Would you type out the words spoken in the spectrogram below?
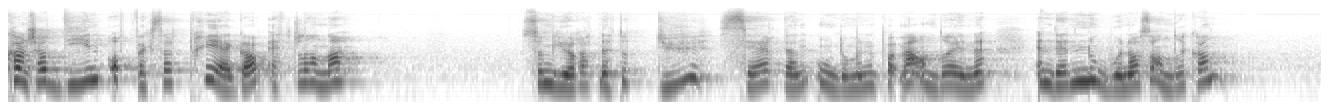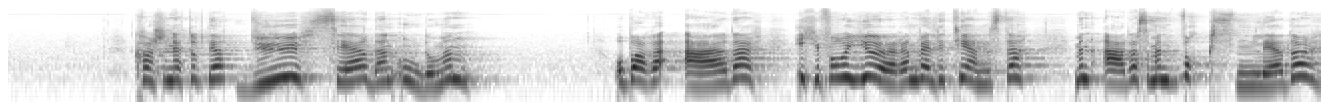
Kanskje har din oppvekst vært prega av et eller annet som gjør at nettopp du ser den ungdommen med andre øyne enn det noen av oss andre kan. Kanskje nettopp det at du ser den ungdommen og bare er der, ikke for å gjøre en veldig tjeneste, men er der som en voksenleder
